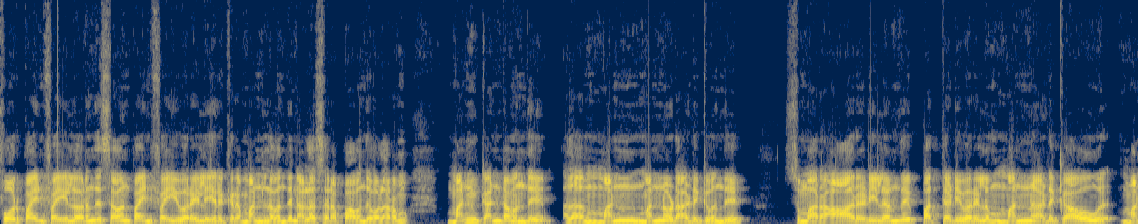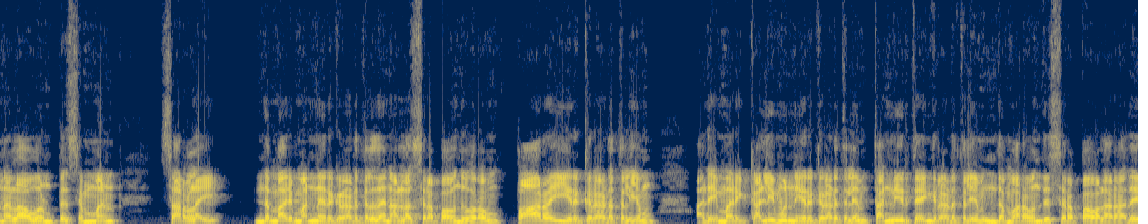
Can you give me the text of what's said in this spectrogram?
ஃபோர் பாயிண்ட் ஃபைவ்லேருந்து செவன் பாயிண்ட் ஃபைவ் வரையில் இருக்கிற மண்ணில் வந்து நல்ல சிறப்பாக வந்து வளரும். மண் கண்டம் வந்து அதாவது மண் மண்ணோட அடுக்கு வந்து சுமார் ஆறு அடியிலேருந்து பத்து அடி வரையிலும் மண் அடுக்காகவும் மணலாகவும் செம்மண் சரளை இந்த மாதிரி மண் இருக்கிற இடத்துல தான் நல்லா சிறப்பாக வந்து வரும். பாறை இருக்கிற இடத்துலையும் அதே மாதிரி களிமண் இருக்கிற இடத்துலையும் தண்ணீர் தேங்குகிற இடத்துலையும் இந்த மரம் வந்து சிறப்பாக வளராது.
